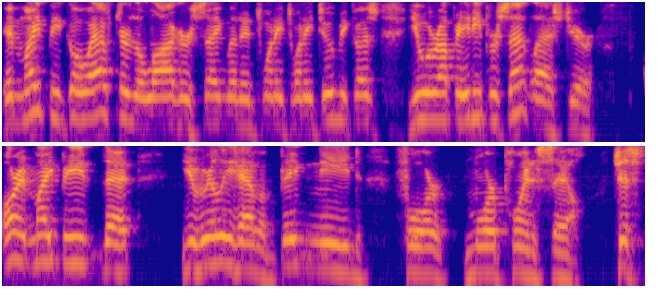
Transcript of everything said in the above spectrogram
It might be go after the lager segment in 2022 because you were up 80% last year. Or it might be that you really have a big need for more point of sale just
